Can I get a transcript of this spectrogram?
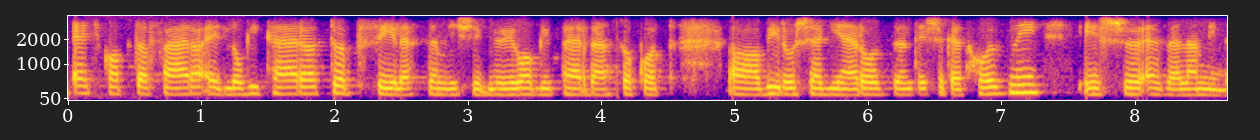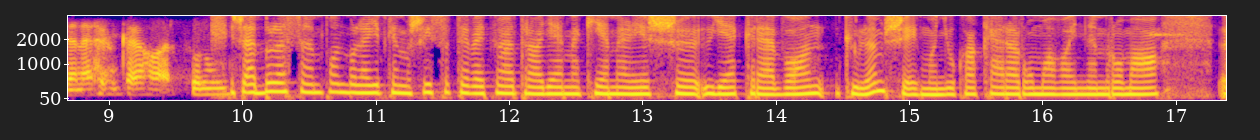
egy kaptafára, egy logikára többféle személyiségű jogi perben szokott a bíróság ilyen rossz döntéseket hozni, és ezzel ellen minden erőnkkel harcolunk. És ebből a szempontból egyébként most visszatérve egy pillanatra a gyermekiemelés ügyekre van különbség, mondjuk akár a roma vagy nem roma ö,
